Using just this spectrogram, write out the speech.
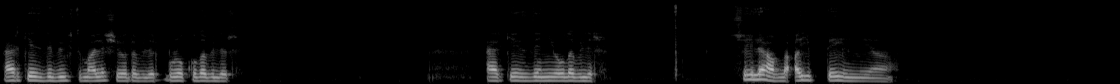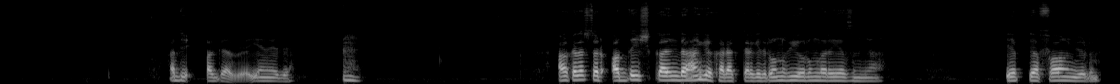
Herkes de büyük ihtimalle şey olabilir. Brok olabilir. Herkes deniyor olabilir. Şöyle abla ayıp değil mi ya? Hadi aga be yemedi. Arkadaşlar adı işgalinde hangi karakter gelir onu bir yorumlara yazın ya. İlk defa oynuyorum.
